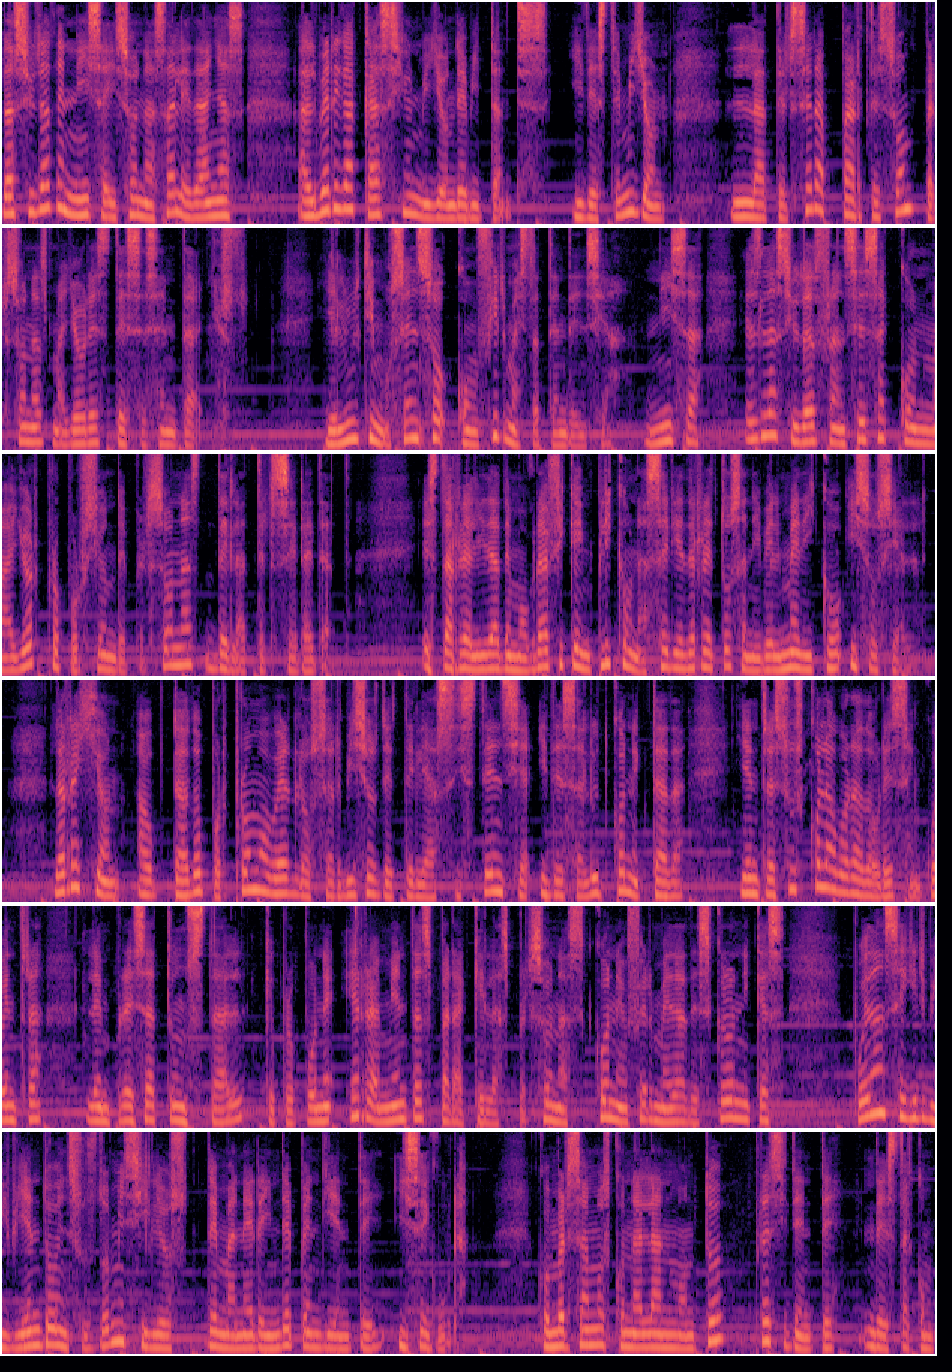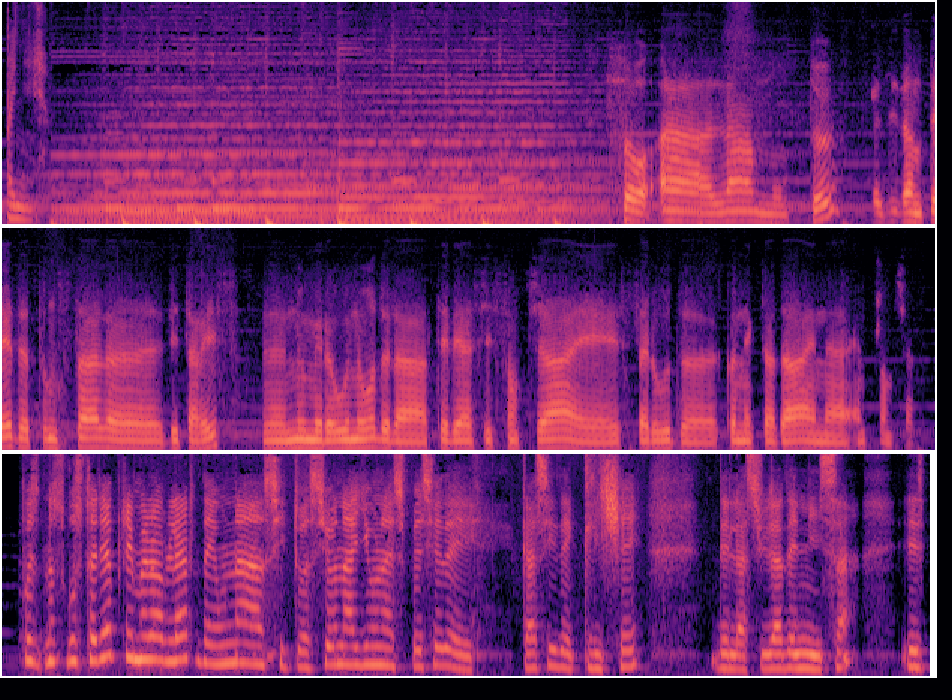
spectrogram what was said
la ciudad de Niza y zonas aledañas alberga casi un millón de habitantes, y de este millón, la tercera parte son personas mayores de 60 años. Y el último censo confirma esta tendencia. Niza es la ciudad francesa con mayor proporción de personas de la tercera edad. Esta realidad demográfica implica una serie de retos a nivel médico y social. La región ha optado por promover los servicios de teleasistencia y de salud conectada y entre sus colaboradores se encuentra la empresa Tunstal que propone herramientas para que las personas con enfermedades crónicas puedan seguir viviendo en sus domicilios de manera independiente y segura. Conversamos con Alain Monteau, presidente de esta compañía. So, Alain Monteux, presidente de Tunstal eh, Vitaris, eh, número uno de la teleasistencia y salud eh, conectada en, en Francia. Pues nos gustaría primero hablar de una situación, hay una especie de casi de cliché de la ciudad de Niza.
